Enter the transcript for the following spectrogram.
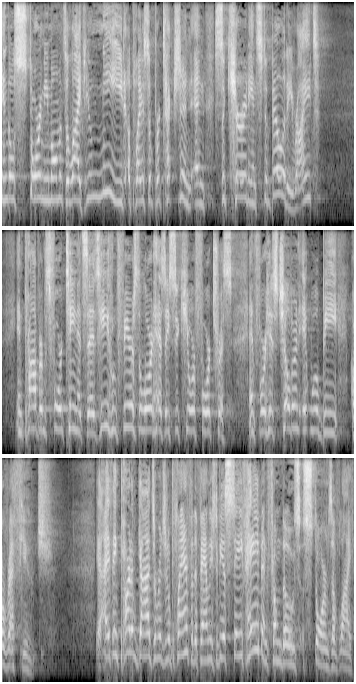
in those stormy moments of life, you need a place of protection and security and stability, right? In Proverbs 14, it says, He who fears the Lord has a secure fortress, and for his children it will be a refuge. I think part of God's original plan for the family is to be a safe haven from those storms of life.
